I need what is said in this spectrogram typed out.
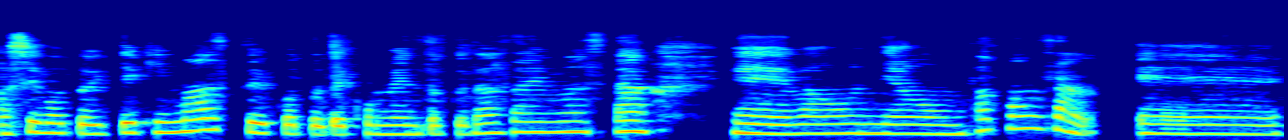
お仕事行ってきます。ということでコメントくださいました。えー、ワオンニャオンパコンさん、えー、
